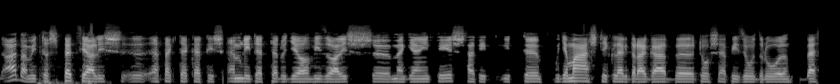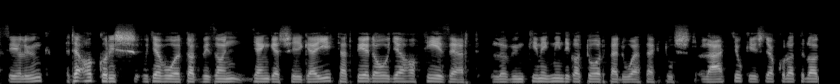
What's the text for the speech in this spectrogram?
Ádám, itt a speciális effekteket is említetted, ugye a vizuális megjelenítés, hát itt, itt ugye másik legdrágább tos epizódról beszélünk, de akkor is ugye voltak bizony gyengeségei, tehát például ugye ha fézert lövünk ki, még mindig a torpedó effektust látjuk, és gyakorlatilag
